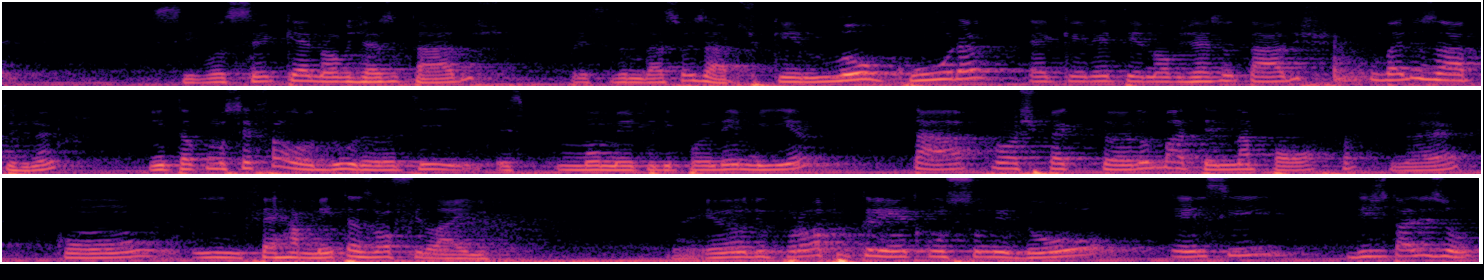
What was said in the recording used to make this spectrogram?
Se você quer novos resultados, precisa mudar seus hábitos. Porque loucura é querer ter novos resultados com velhos hábitos, né? Então, como você falou, durante esse momento de pandemia, tá prospectando, batendo na porta, né? Com e ferramentas offline. Né? Onde o próprio cliente consumidor, ele se digitalizou.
